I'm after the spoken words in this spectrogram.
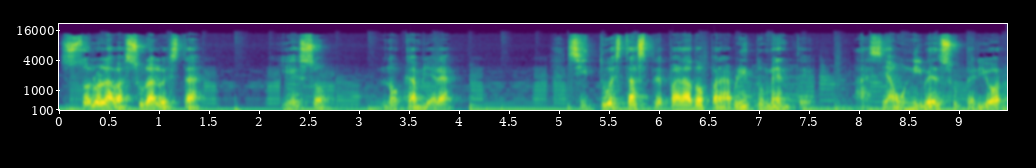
solo la basura lo está, y eso no cambiará. Si tú estás preparado para abrir tu mente hacia un nivel superior,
